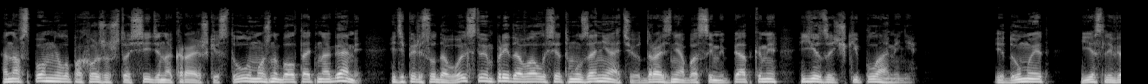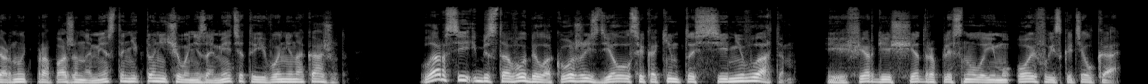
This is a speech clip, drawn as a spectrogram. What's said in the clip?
Она вспомнила, похоже, что, сидя на краешке стула, можно болтать ногами, и теперь с удовольствием предавалась этому занятию, дразня босыми пятками язычки пламени. И думает, если вернуть пропажу на место, никто ничего не заметит и его не накажут. Ларси и без того белокожий сделался каким-то синеватым, и Ферги щедро плеснула ему ойфа из котелка.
